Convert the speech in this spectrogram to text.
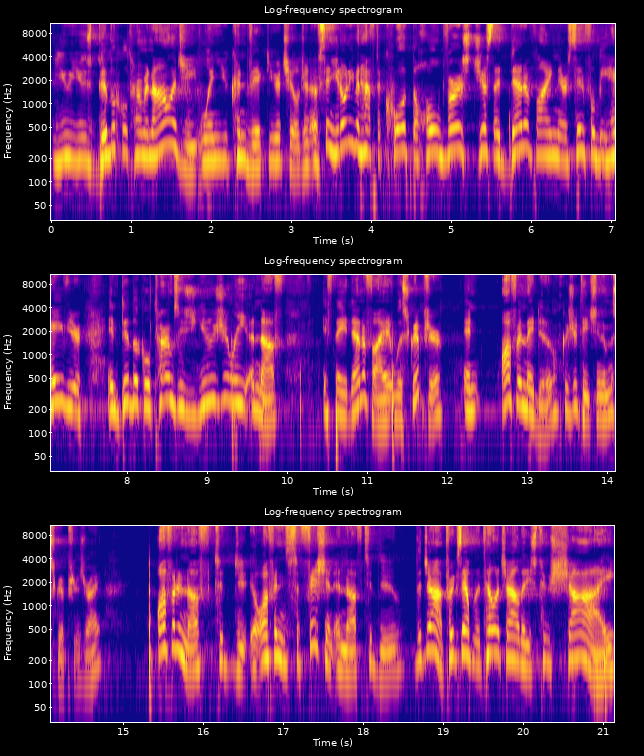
you use biblical terminology when you convict your children of sin. You don't even have to quote the whole verse, just identifying their sinful behavior in biblical terms is usually enough if they identify it with Scripture, and often they do, because you're teaching them the Scriptures, right? Often enough to do, often sufficient enough to do the job. For example, to tell a child that he's too shy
